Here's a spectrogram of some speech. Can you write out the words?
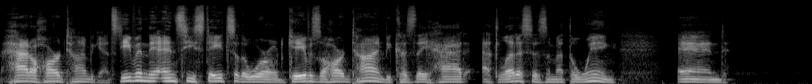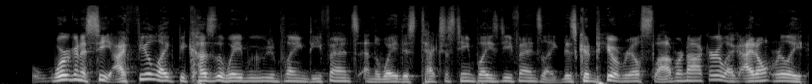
had a hard time against. Even the NC States of the world gave us a hard time because they had athleticism at the wing. And we're going to see. I feel like because of the way we've been playing defense and the way this Texas team plays defense, like this could be a real slobber knocker. Like I don't really,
